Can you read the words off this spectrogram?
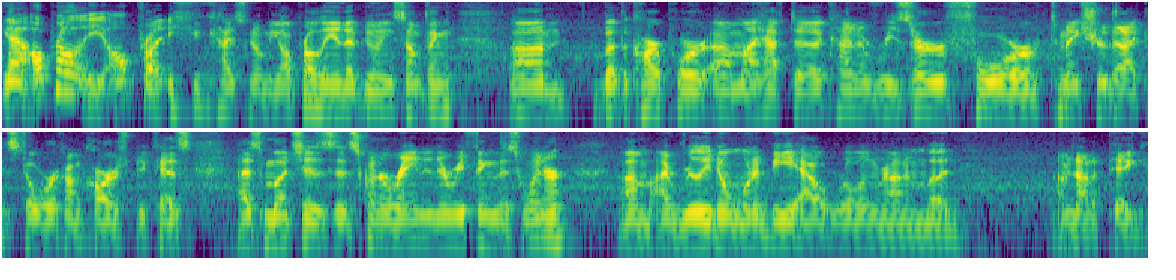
Yeah, I'll probably, I'll probably, you guys know me, I'll probably end up doing something. Um, but the carport, um, I have to kind of reserve for, to make sure that I can still work on cars because as much as it's going to rain and everything this winter, um, I really don't want to be out rolling around in mud. I'm not a pig.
